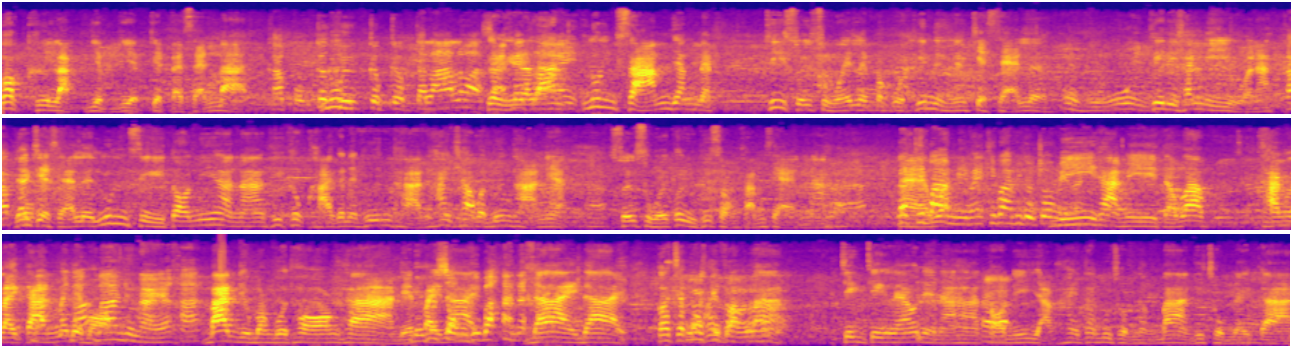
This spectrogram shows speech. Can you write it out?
ก็คือหลักเหยียบเหยียบเจ็ดแปดแสนบาท ครับผมก็คือเกือบเกือบจะล้านแล้วอะเกิแสดนไม่ละปล้าลานยรุ่น 3 ยังแบบ ที่สวยๆเลยประกวดที่1ยังเจ็ดแสนเลย โอ้โห ที่ดิฉันมีอยู่อะนะครับยังเจ็ดแสนเลยรุ่น 4 ตอนเนี้ยนะที่เขาขายกันในพื้นฐานให้เช่ากันพื้นฐานเนี่ยฮะ สวยๆก็อยู่ที่ 2 3แสนนะแล้วที่บ้านแต่ว่ามีไหมที่บ้านพี่โจโจ้มีไหค่ะมีแต่ว่าทางรายการไม่ได้บอก บ้านอยู่ไหนอะคะ บ้านอยู่บางบัวทองค่ะ เดี๋ยวเดี๋ยวไปไปส่งได้ที่บ้านนะครับได้ได้ก็จะบอกให้ฟังว่าเลิกจริง ๆ แล้วเนี่ยนะฮะอ่าตอนนี้อยากให้ท่านผู้ชมทางบ้านที่ชมรายการ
